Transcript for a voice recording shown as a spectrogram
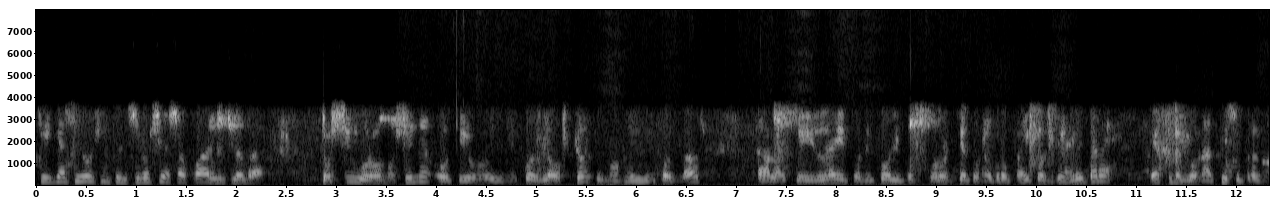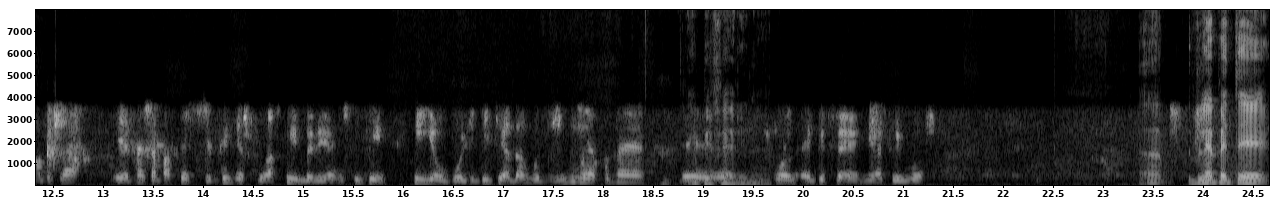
και γιατί όχι και της Ρωσίας από άλλη πλευρά. Το σίγουρο όμως είναι ότι ο ελληνικός λαός και όχι μόνο ο ελληνικός λαός αλλά και οι λαοί των υπόλοιπων χωρών και των ευρωπαϊκών και ευρύτερα έχουν γονατίσει πραγματικά ε, μέσα από αυτές τις συνθήκες που αυτή η υπεριαλιστική ή γεωπολιτική ανταγωνισμοί έχουν ε, επιφέρει. Ναι. επιφέρει ακριβώς. Ε, βλέπετε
